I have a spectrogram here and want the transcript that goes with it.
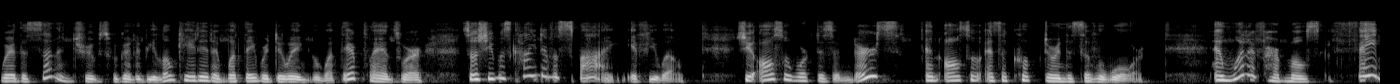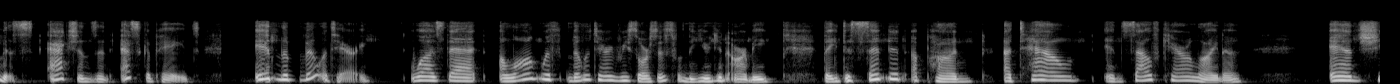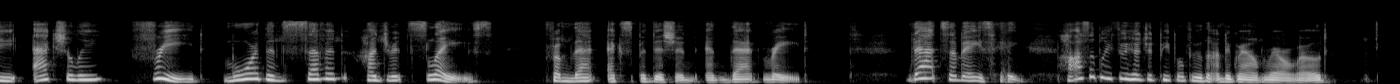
where the Southern troops were going to be located and what they were doing and what their plans were. So she was kind of a spy, if you will. She also worked as a nurse and also as a cook during the Civil War. And one of her most famous actions and escapades in the military was that, along with military resources from the Union Army, they descended upon a town in South Carolina and she actually freed more than 700 slaves from that expedition and that raid. That's amazing. Possibly 300 people through the Underground Railroad,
